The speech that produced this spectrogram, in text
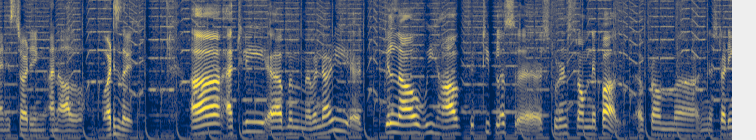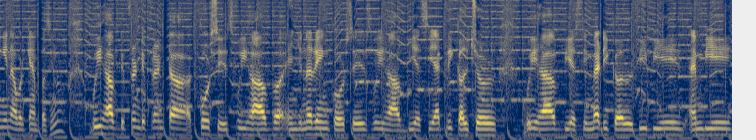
and studying and all? What is the ratio? Uh, actually, uh, Bhandari, uh, till now we have 50 plus uh, students from Nepal, uh, from uh, studying in our campus. You know, we have different different uh, courses. We have engineering courses. We have BSc Agriculture. We have BSc Medical, BBA, MBA.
